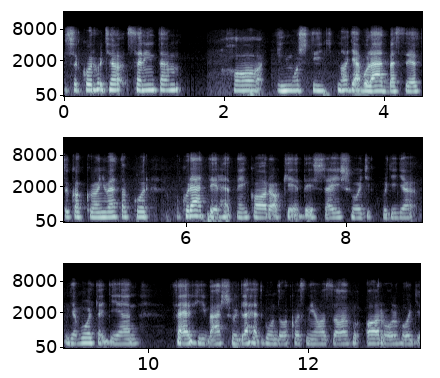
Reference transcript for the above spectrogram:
És akkor, hogyha szerintem, ha így most így nagyjából átbeszéltük a könyvet, akkor akkor áttérhetnénk arra a kérdésre is, hogy, hogy ugye, ugye volt egy ilyen felhívás, hogy lehet gondolkozni azzal, arról, hogy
